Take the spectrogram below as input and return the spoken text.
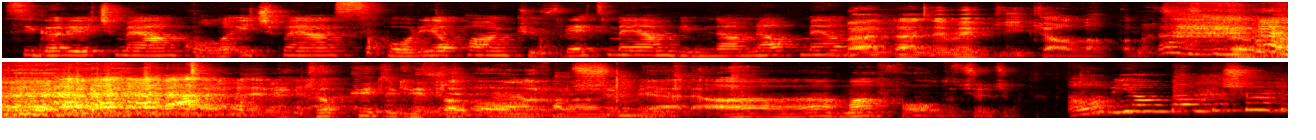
Sigara içmeyen, kola içmeyen, spor yapan, küfretmeyen, bilmem ne yapmayan. Benden demek ki iyi ki Allah bana çocuk demek çok kötü bir baba olurmuşum yani. Aa mahvoldu çocuk. Ama bir yandan da şöyle,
